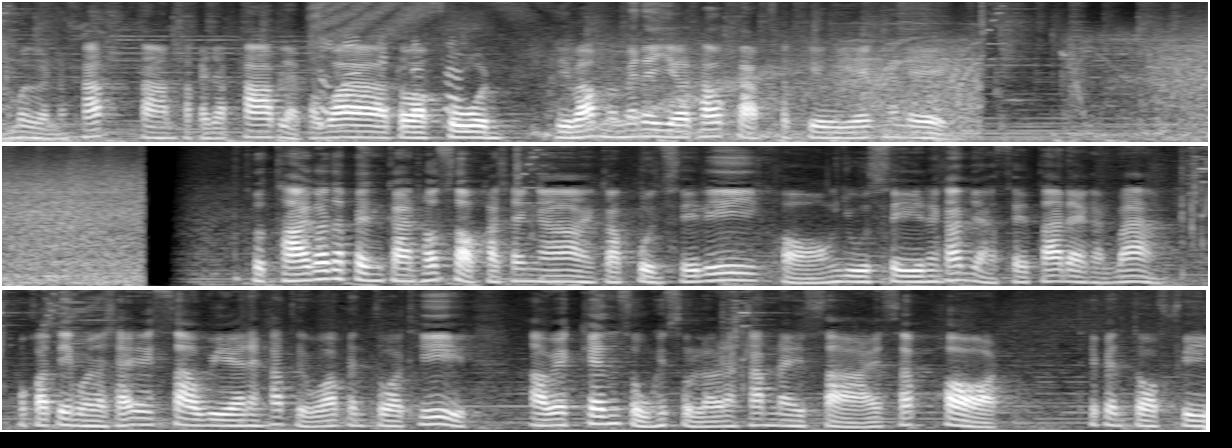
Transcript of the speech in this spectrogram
30,000นะครับ ตามศักยภาพแหละ เพราะว่าตัวคูณดีบัฟมันไม่ได้เยอะเท่ากับสกิลเย็กนั่นเอง สุดท้ายก็จะเป็นการทดสอบการใช้งานกับปุ่นซีรีส์ของ UC นะครับ อย่างเซตาแดงกันบ้าง ปกติผมจะใช้ Exavia นะครับถือว่าเป็นตัวที่ Awaken สูงที่สุดแล้วนะครับ ในสาย Support ที่เป็นตัวฟรี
